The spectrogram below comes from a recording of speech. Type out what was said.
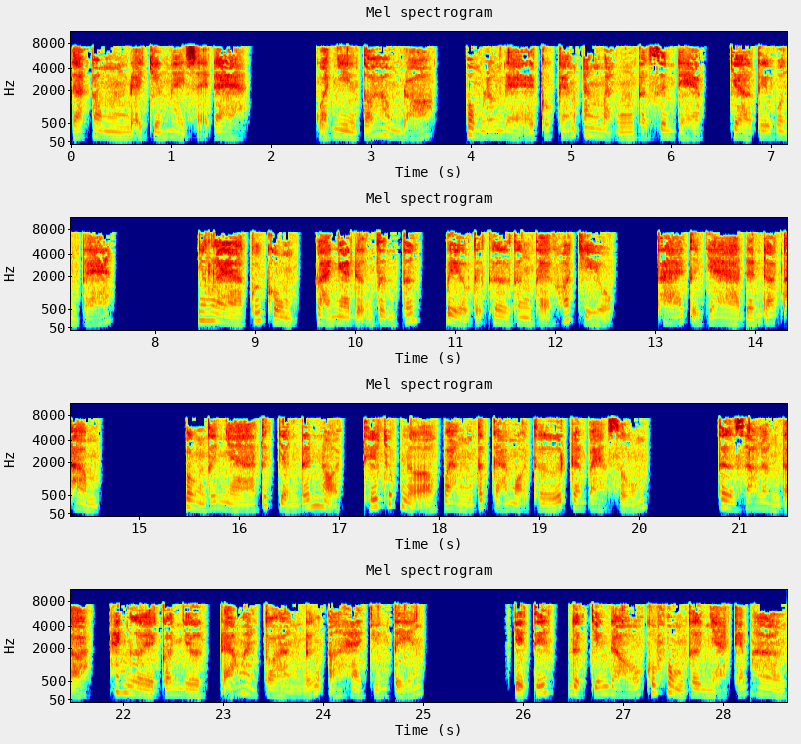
đã không để chuyện này xảy ra. Quả nhiên tối hôm đó, Phùng Lân Đệ cố gắng ăn mặn thật xinh đẹp, chờ Tiêu Vân Tráng. Nhưng là cuối cùng lại nghe được tin tức biểu tự thư thân thể khó chịu, thái tự gia đến đó thầm. Phùng thư nhà tức giận đến nỗi thiếu chút nữa quăng tất cả mọi thứ trên bàn xuống. Từ sau lần đó, hai người coi như đã hoàn toàn đứng ở hai chuyến tiến. Chỉ tiếc được chiến đấu của Phùng Thư nhà kém hơn.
